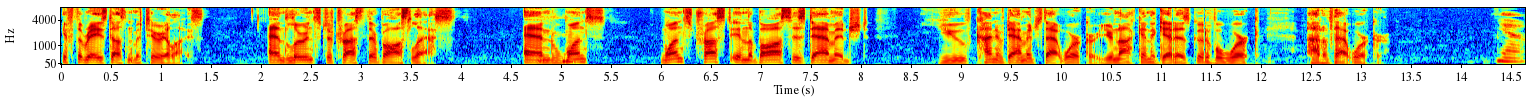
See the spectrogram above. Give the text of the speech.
if the raise doesn't materialize and learns to trust their boss less. And mm-hmm. once once trust in the boss is damaged, you've kind of damaged that worker. You're not going to get as good of a work out of that worker. Yeah.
